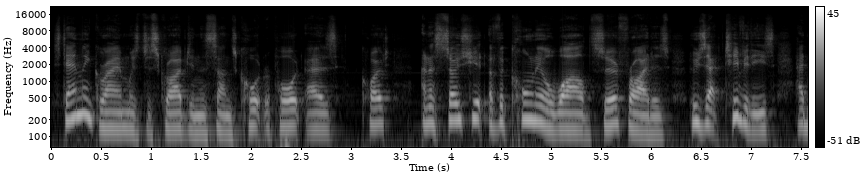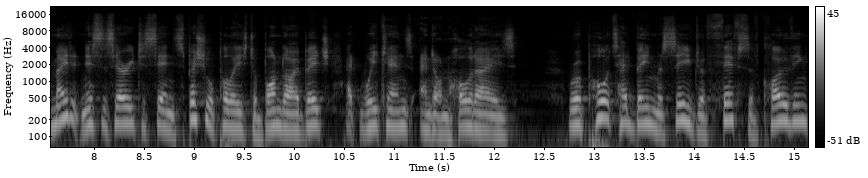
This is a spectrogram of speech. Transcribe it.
Stanley Graham was described in the Sun's court report as, quote, an associate of the Cornel Wilde Surf Riders whose activities had made it necessary to send special police to Bondi Beach at weekends and on holidays. Reports had been received of thefts of clothing,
